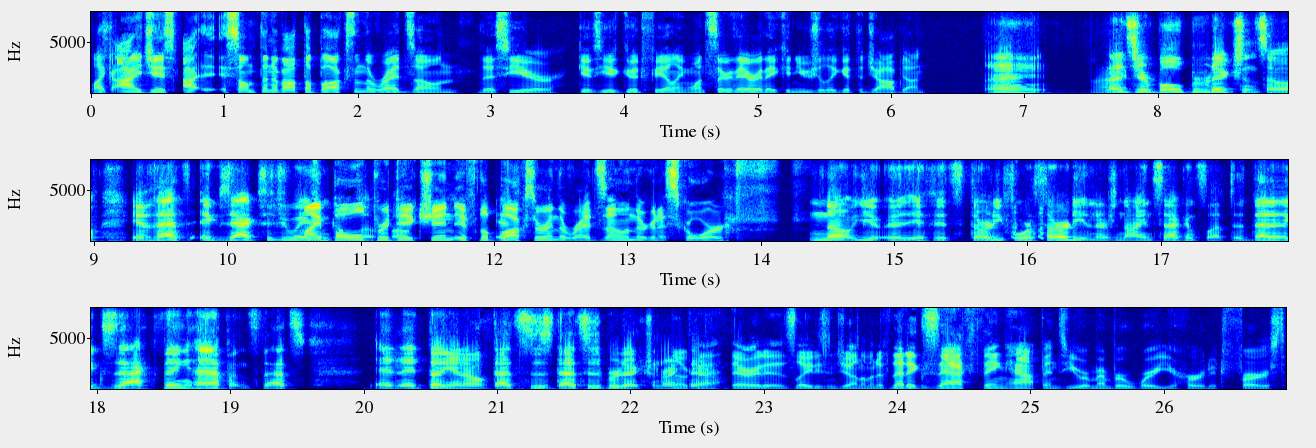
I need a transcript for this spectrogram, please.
Like I just I, something about the Bucks in the red zone this year gives you a good feeling. Once they're there, they can usually get the job done. All right. All right. That's your bold prediction. So if that exact situation My bold up- oh, prediction: if the if- Bucks are in the red zone, they're gonna score. No, you if it's 34-30 and there's 9 seconds left, that exact thing happens, that's and it you know, that's his that's his prediction right okay, there. there it is, ladies and gentlemen. If that exact thing happens, you remember where you heard it first.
